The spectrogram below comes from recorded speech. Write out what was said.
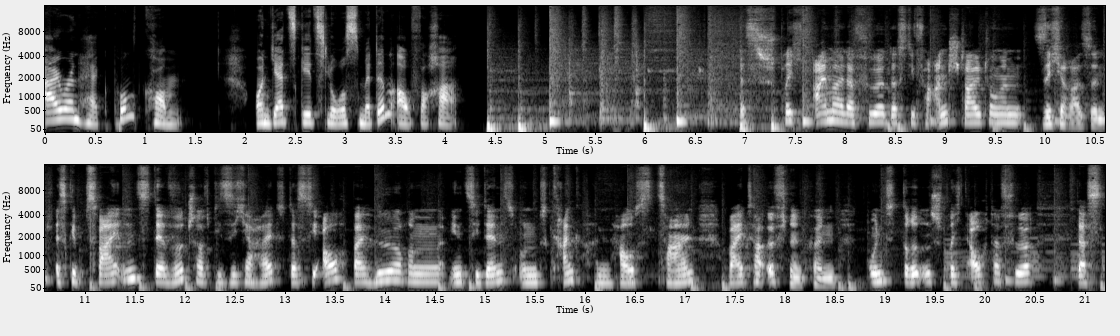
ironhack.com. Und jetzt geht's los mit dem Aufwacher. Es spricht einmal dafür, dass die Veranstaltungen sicherer sind. Es gibt zweitens der Wirtschaft die Sicherheit, dass sie auch bei höheren Inzidenz- und Krankenhauszahlen weiter öffnen können. Und drittens spricht auch dafür, dass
